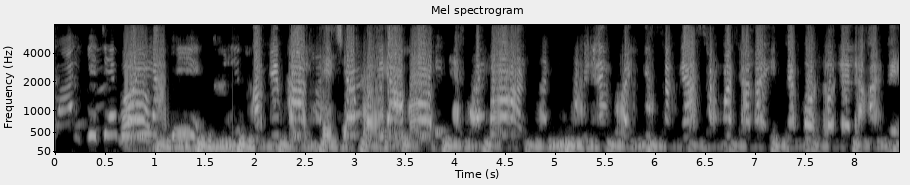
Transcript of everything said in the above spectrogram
पालखीचे आम्ही आम्ही पालखीचे बोली आहोत. पण विविध भाईंनी सगळ्या समाजाला इथे बोलवलेले आहे.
